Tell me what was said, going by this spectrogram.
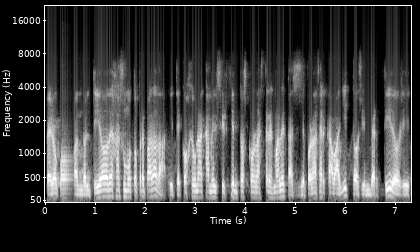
Pero cuando el tío deja su moto preparada y te coge una K1600 con las tres maletas y se pone a hacer caballitos invertidos y,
